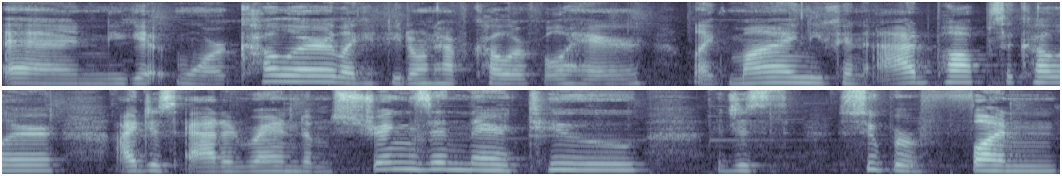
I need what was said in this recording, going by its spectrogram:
and you get more color. Like if you don't have colorful hair like mine, you can add pops of color. I just added random strings in there too. Just super fun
